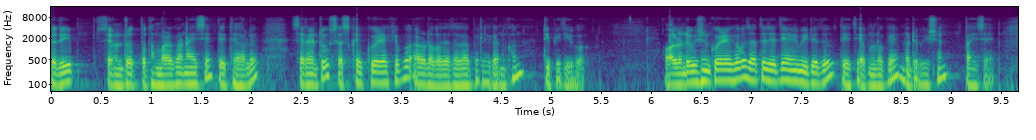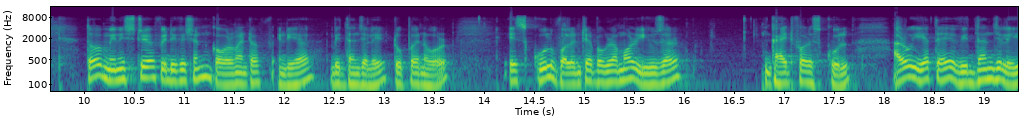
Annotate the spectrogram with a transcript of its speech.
যদি চেনেলটোত প্ৰথমবাৰৰ কাৰণে আহিছে তেতিয়াহ'লে চেনেলটো ছাবস্ক্ৰাইব কৰি ৰাখিব আৰু লগতে থকা বেলেগনখন টিপি দিব। অল নটিফিকেশ্যন কৰি ৰাখিব যাতে যেতিয়া আমি ভিডিঅ'টো তেতিয়া আপোনালোকে নটিফিকেশ্যন পাই যায়। তো ministry of education government of India Vidyanjali two point O এই স্কুল ভলেণ্টিয়াৰ প্ৰগ্ৰামৰ ইউজাৰ গাইড ফৰ স্কুল আৰু ইয়াতে বিদ্যাঞ্জলি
